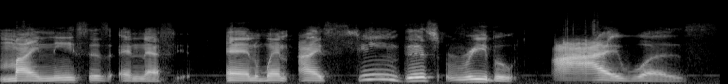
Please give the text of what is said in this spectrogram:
my nieces and nephew. And when I seen this reboot, I was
